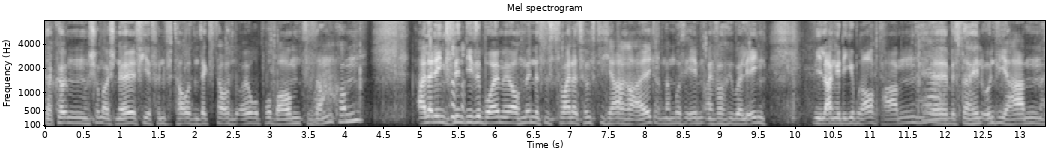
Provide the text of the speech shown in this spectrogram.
Da können schon mal schnell 4.000, 5.000, 6.000 Euro pro Baum zusammenkommen. Allerdings sind diese Bäume auch mindestens 250 Jahre alt und man muss eben einfach überlegen, wie lange die gebraucht haben ja. äh, bis dahin. Und wir haben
